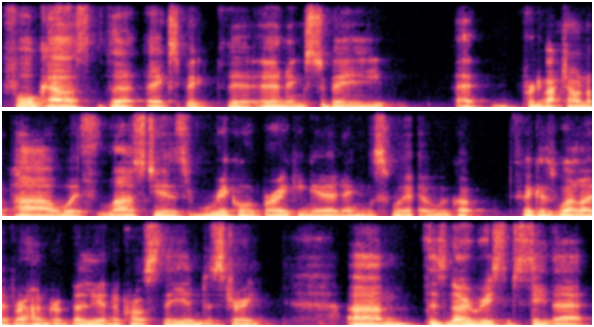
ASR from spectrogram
forecast that they expect their earnings to be pretty much on a par with last year's record-breaking earnings, where we've got figures well over 100 billion across the industry. Um, there's no reason to see that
